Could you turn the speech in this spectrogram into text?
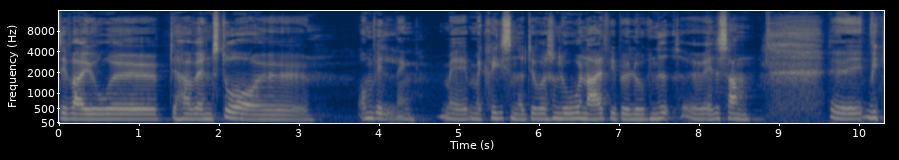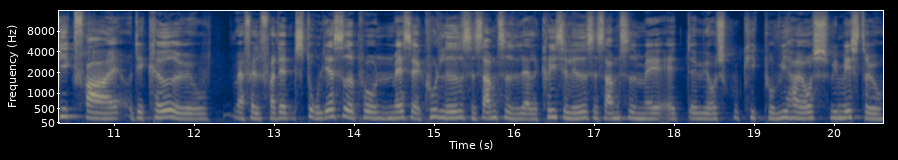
det var jo, øh, det har været en stor øh, omvæltning med, med krisen, og det var sådan overnight, vi blev lukket ned øh, alle sammen. Øh, vi gik fra, og det krævede jo i hvert fald fra den stol, jeg sidder på, en masse akut ledelse samtidig, eller kriseledelse samtidig med, at øh, vi også skulle kigge på, vi har jo også, vi mister jo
